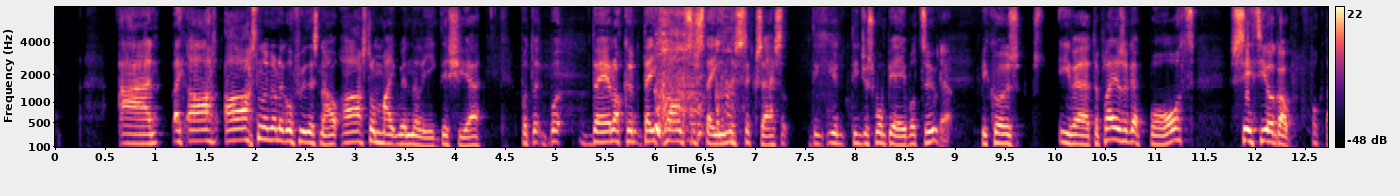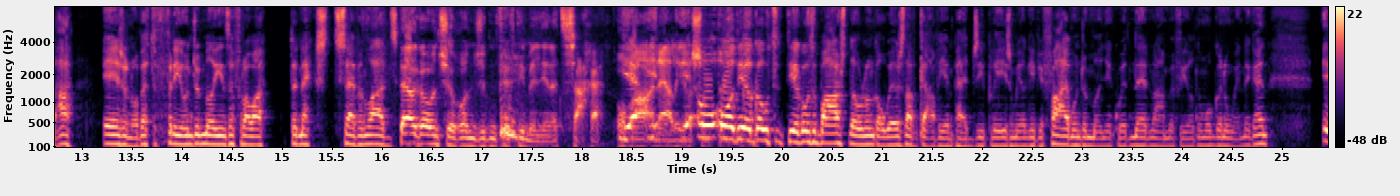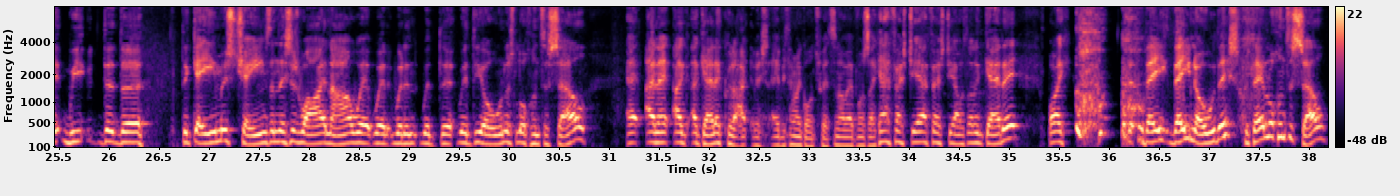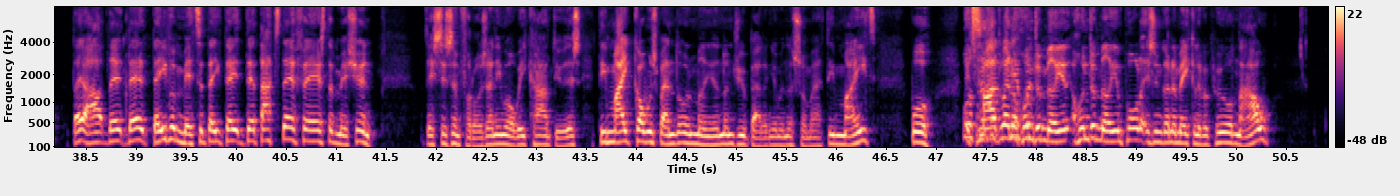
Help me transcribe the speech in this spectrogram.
and like Ar- Arsenal are going to go through this now. Arsenal might win the league this year, but the, but they're not going. They can't sustain this success. They, you, they just won't be able to Yeah. because either the players will get bought, City will go fuck that. Here's another three hundred million to throw at the next seven lads. They'll go and chuck 150 million at Saka or Martinelli or or, something. or they'll go to they'll go to Barcelona and go, "We'll just have Gavi and Pedri, please, and we'll give you five hundred million quid in there in our midfield, and we're going to win again." It, we the, the the game has changed, and this is why now we're, we're, we're in, with the with the owners looking to sell. And I, I, I get it. Cause I, every time I go on Twitter now, everyone's like FSG, FSG out. I don't get it, but like they they know this because they're looking to sell. They are they they they've admitted they, they they that's their first admission. this isn't for us anymore, we can't do this. They might go and spend 100 million on Jude Bellingham in the summer. They might, but well, it's so mad when 100 million, 100 million, Paul, isn't going to make Liverpool now.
